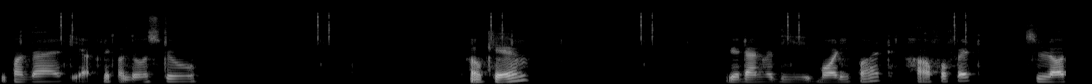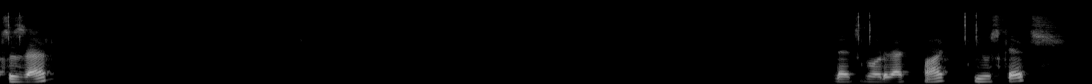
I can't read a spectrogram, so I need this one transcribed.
click on that. Yeah click on those two. Okay. We are done with the body part half of it. So lots is there. Let's go to that part. New sketch.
